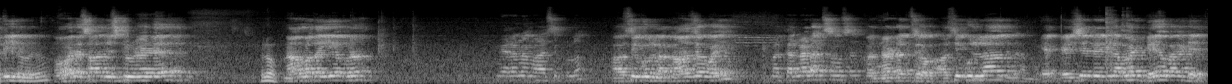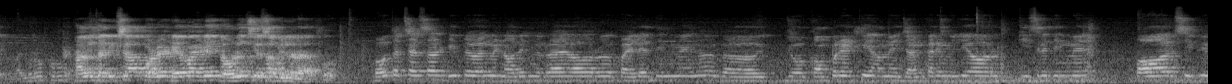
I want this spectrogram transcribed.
ठीक हमारे साथ स्टूडेंट है। हेलो। नाम बताइए अपना। मेरा नाम आसिफुल्ला आसिफुल्ला कहाँ से हो भाई? मैं कर्नाटक से हूँ सर। कर्नाटक से हो। आसिफुल्ला में डे बाय डे। अट्ठाईस तारीख से आप पढ़े डे बाय डे नॉलेज कैसा मिल रहा है आपको? बहुत अच्छा सर। डीप लेवल में नॉलेज मिल रहा है और पहले दिन में ना जो कंपोनेंट की हमें जानकारी मिली और तीसरे दिन में पावर सी पी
